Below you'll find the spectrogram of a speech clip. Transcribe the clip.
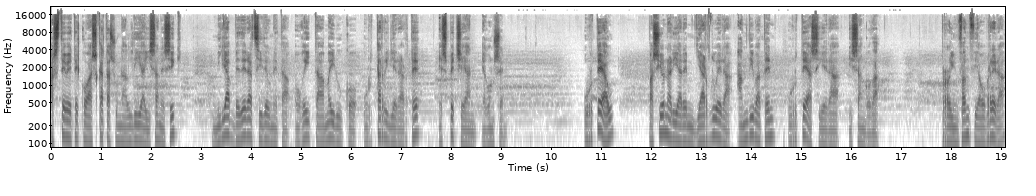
Astebeteko askatasun aldia izan ezik, mila bederatzireun eta hogeita amairuko urtarrilera arte espetxean egon zen. Urte hau, pasionariaren jarduera handi baten urte hasiera izango da. Proinfancia obrera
